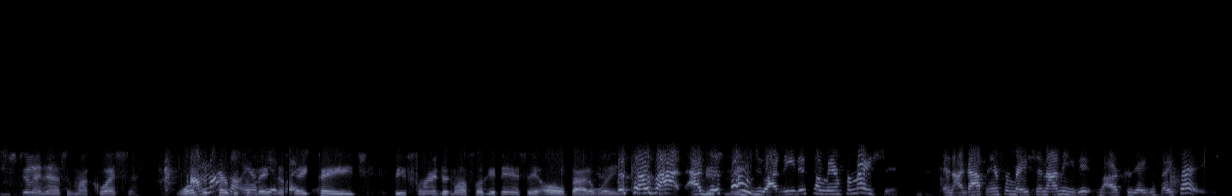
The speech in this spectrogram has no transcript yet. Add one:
You still ain't answer my question. What's I'm the purpose of making your a fake page, befriend a motherfucker, then say, oh, by the way, Because I I This just told you I needed some information, and I got the information I needed by creating a fake page.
